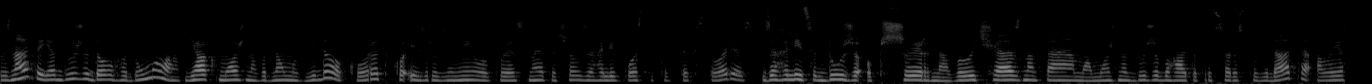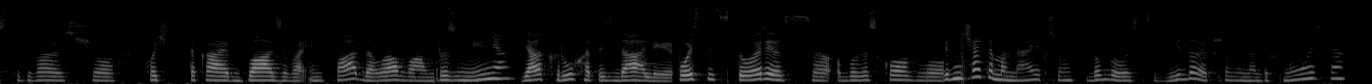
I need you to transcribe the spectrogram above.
Ви знаєте, я дуже довго думала, як можна в одному відео коротко і зрозуміло пояснити, що взагалі постати в тих сторіс. Взагалі, це дуже обширна, величезна тема. Можна дуже багато про це розповідати, але я сподіваюся, що Хоч така базова інфа дала вам розуміння, як рухатись далі. Постіть сторіс обов'язково. Відмічайте мене, якщо вам сподобалось це відео, якщо ви надихнулися.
